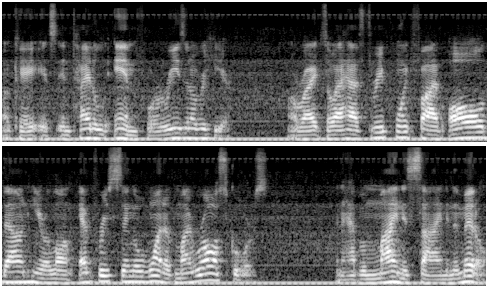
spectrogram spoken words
Okay, it's entitled M for a reason over here. Alright, so I have 3.5 all down here along every single one of my raw scores. And I have a minus sign in the middle.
